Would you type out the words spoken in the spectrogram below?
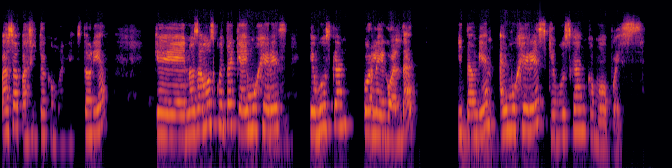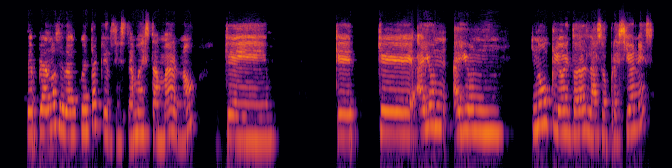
paso a pasito como en la historia, que nos damos cuenta que hay mujeres que buscan por la igualdad y también hay mujeres que buscan como pues de plano se dan cuenta que el sistema está mal, ¿no? Que, que, que hay, un, hay un núcleo en todas las opresiones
